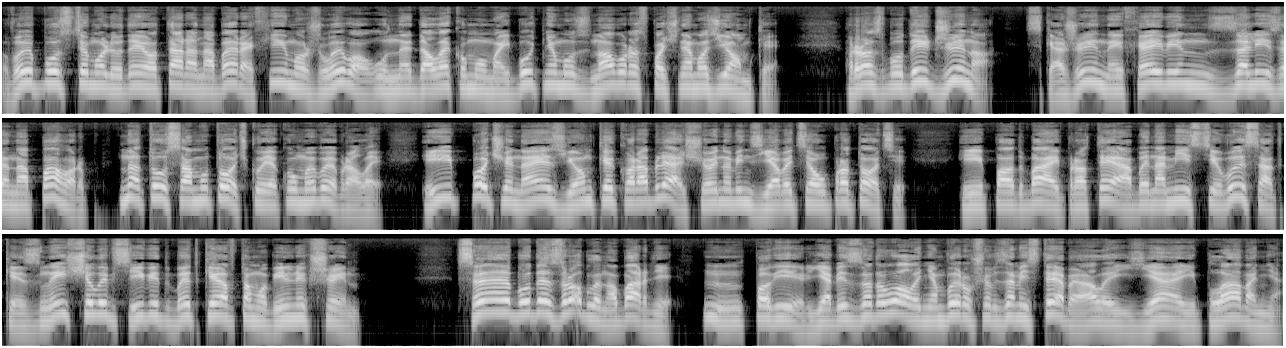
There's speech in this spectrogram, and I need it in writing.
Випустимо людей отара на берег і, можливо, у недалекому майбутньому знову розпочнемо зйомки. Розбуди Джино, скажи, нехай він залізе на пагорб на ту саму точку, яку ми вибрали, і починає зйомки корабля, щойно він з'явиться у протоці. І подбай про те, аби на місці висадки знищили всі відбитки автомобільних шин. Все буде зроблено, Барді. Повір, я без задоволенням вирушив замість тебе, але я і плавання,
